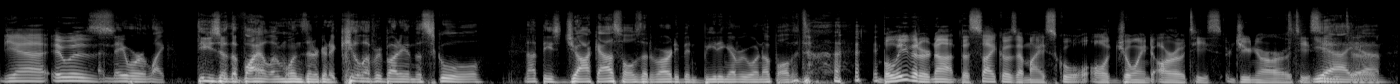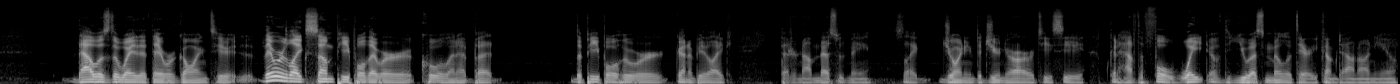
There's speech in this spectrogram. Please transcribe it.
Yeah, it was. And they were like, these are the violent ones that are gonna kill everybody in the school. Not these jock assholes that have already been beating everyone up all the time. Believe it or not, the psychos at my school all joined ROTC, junior ROTC. yeah, to- yeah. That was the way that they were going to. There were like some people that were cool in it, but the people who were going to be like, better not mess with me. It's like joining the junior ROTC. I'm going to have the full weight of the U.S. military come down on you.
